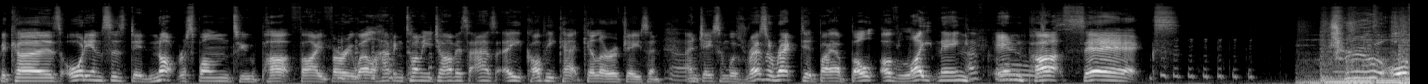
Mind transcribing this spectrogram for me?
because audiences did not respond to part 5 very well, having Tommy Jarvis as a copycat killer of Jason, and Jason was resurrected by a bolt of lightning Of in part 6. True or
